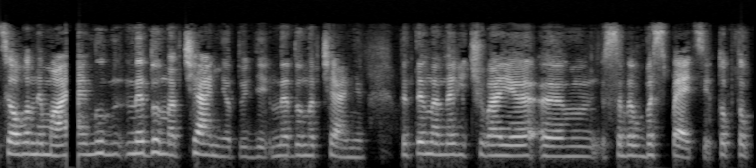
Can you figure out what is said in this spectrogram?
цього немає, ну не до навчання тоді, не до навчання. Дитина не відчуває ем, себе в безпеці. Тобто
